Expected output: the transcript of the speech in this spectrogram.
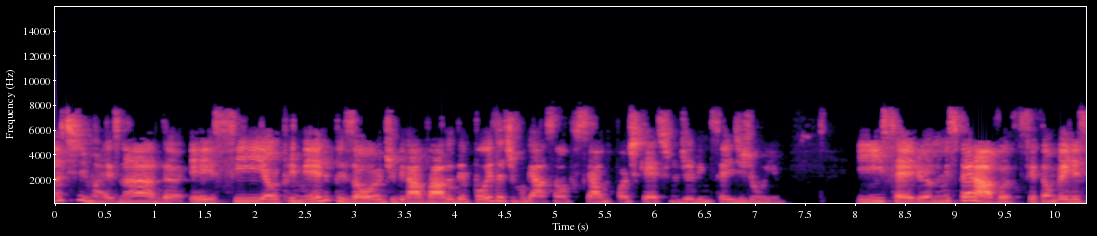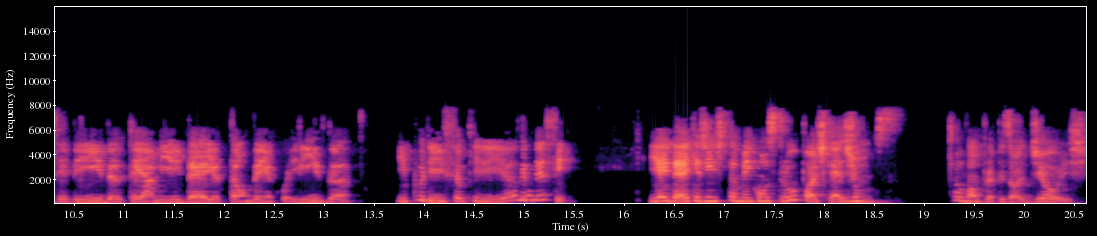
Antes de mais nada, esse é o primeiro episódio gravado depois da divulgação oficial do podcast no dia 26 de junho. E, sério, eu não esperava ser tão bem recebida, ter a minha ideia tão bem acolhida, e por isso eu queria agradecer. E a ideia é que a gente também construa o podcast juntos. Então vamos para o episódio de hoje?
